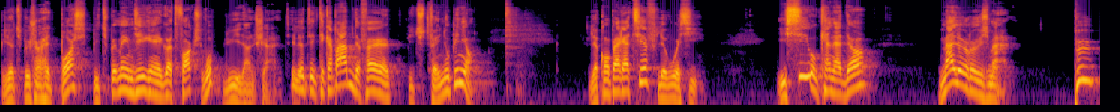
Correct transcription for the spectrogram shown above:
Puis là, tu peux changer de poste, puis tu peux même dire qu'un gars de Fox, lui, il est dans le champ. Tu là, es, capable de faire, puis tu te fais une opinion. Le comparatif, le voici. Ici, au Canada, malheureusement, peu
